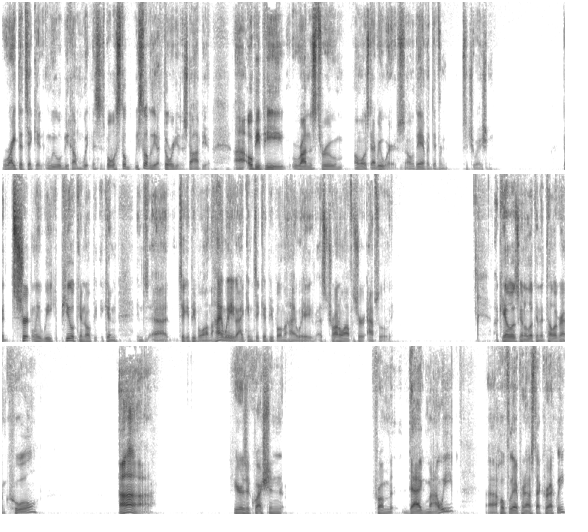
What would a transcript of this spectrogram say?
write the ticket, and we will become witnesses. But we'll still we still have the authority to stop you. Uh, OPP runs through almost everywhere, so they have a different situation. But certainly, we Peel can can uh, ticket people on the highway. I can ticket people on the highway as a Toronto officer. Absolutely. Akela is going to look in the Telegram. Cool. Ah, here's a question from Dag Maui. Uh, hopefully, I pronounced that correctly.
